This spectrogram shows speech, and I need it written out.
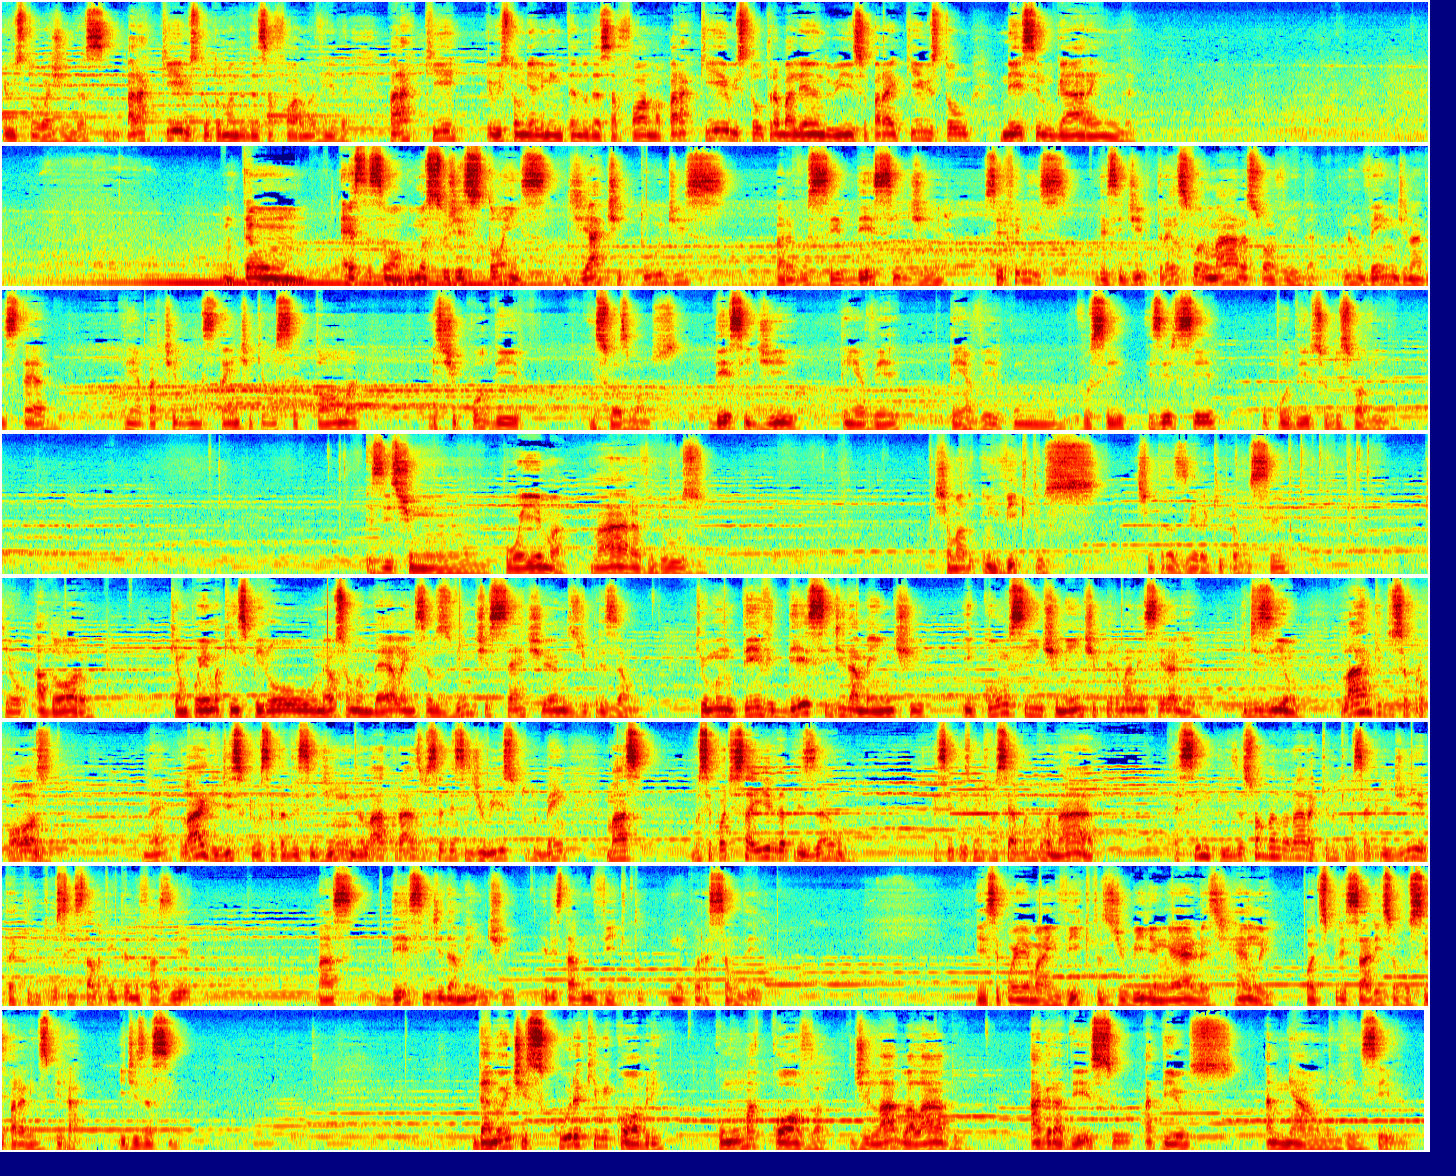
eu estou agindo assim? Para que eu estou tomando dessa forma a vida? Para que eu estou me alimentando dessa forma? Para que eu estou trabalhando isso? Para que eu estou nesse lugar ainda? Então, estas são algumas sugestões de atitudes para você decidir ser feliz, decidir transformar a sua vida. Não vem de nada externo, vem a partir do instante que você toma este poder em suas mãos. Decidir tem a ver tem a ver com você exercer o poder sobre sua vida. Existe um poema maravilhoso chamado Invictus. Deixa eu trazer aqui para você, que eu adoro, que é um poema que inspirou Nelson Mandela em seus 27 anos de prisão, que o manteve decididamente e conscientemente permanecer ali. E diziam: largue do seu propósito, né? largue disso que você está decidindo. Lá atrás você decidiu isso, tudo bem, mas você pode sair da prisão, é simplesmente você abandonar É simples, é só abandonar aquilo que você acredita, aquilo que você estava tentando fazer, mas decididamente ele estava invicto no coração dele. Esse poema Invictus de William Ernest Henley pode expressar isso a você para lhe inspirar e diz assim: Da noite escura que me cobre, como uma cova de lado a lado, agradeço a Deus a minha alma invencível.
